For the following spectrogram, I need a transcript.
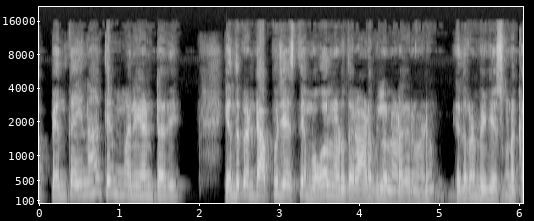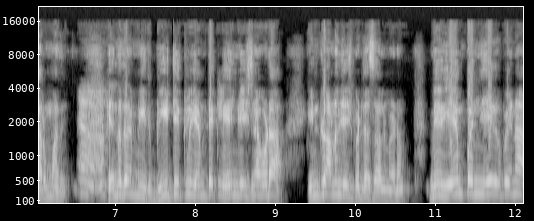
అప్పెంతైనా తెమ్మని అంటది. ఎందుకంటే అప్పు చేస్తే మొగోళ్ళని అడుగుతారు ఆడపిల్లల్ని అడగరు మేడం. ఎందుకంటే మేము చేసుకున్న కర్మ అది. ఎందుకంటే మీరు బీటెక్లు ఎంటెక్లు ఏం చేసినా కూడా ఇంట్లో అన్నం చేసి పెడితే చాలు మేడం. మేము ఏం పని చేయకపోయినా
